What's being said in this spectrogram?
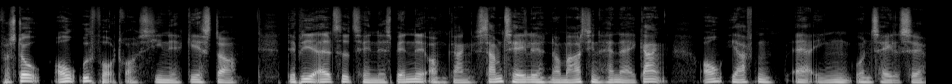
forstå og udfordre sine gæster. Det bliver altid til en spændende omgang samtale, når Martin han er i gang, og i aften er ingen undtagelse.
